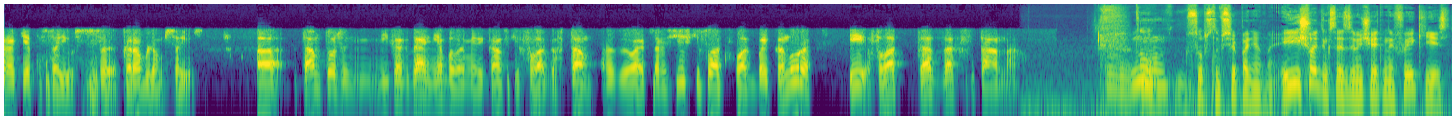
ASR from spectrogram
ракета «Союз» с кораблем «Союз». А там тоже никогда не было американских флагов. Там развивается российский флаг, флаг Байконура и флаг Казахстана. Ну, собственно, все понятно. И еще один, кстати, замечательный фейк есть.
